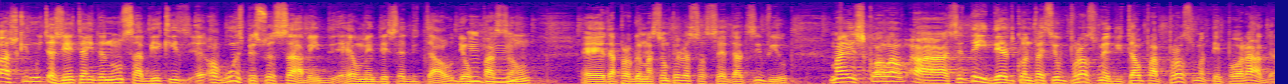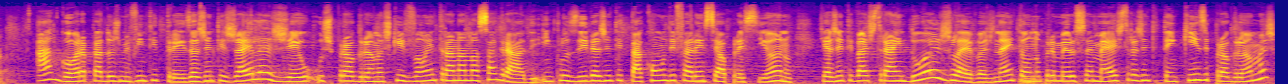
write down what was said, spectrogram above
acho que muita gente ainda não sabia que eh, algumas pessoas sabem realmente desse edital de ocupação uhum. é, da programação pela sociedade civil. Mas qual a, a, você tem ideia de quando vai ser o próximo edital para a próxima temporada? Agora, para 2023, a gente já elegeu os programas que vão entrar na nossa grade. Inclusive, a gente está com um diferencial para esse ano, que a gente vai estrear em duas levas, né? Então, no primeiro semestre, a gente tem 15 programas,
